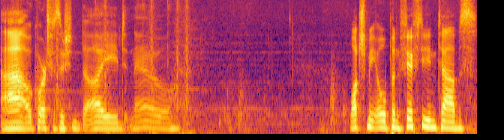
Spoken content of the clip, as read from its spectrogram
Ah, our court physician died. No. Watch me open 15 tabs.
